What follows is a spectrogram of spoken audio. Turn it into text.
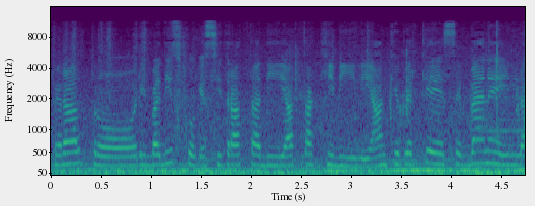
Peraltro ribadisco che si tratta di attacchi vili, anche perché sebbene il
